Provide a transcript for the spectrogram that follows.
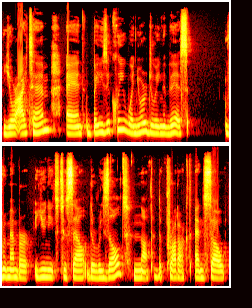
your item. And basically when you're doing this remember you need to sell the result not the product. And so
